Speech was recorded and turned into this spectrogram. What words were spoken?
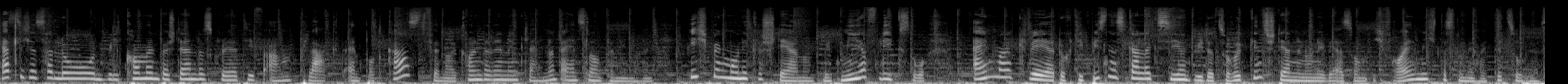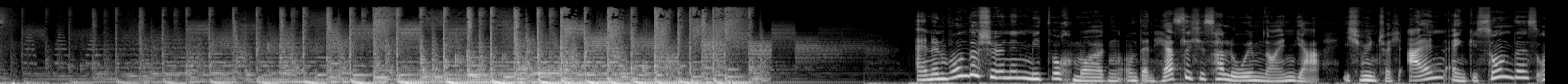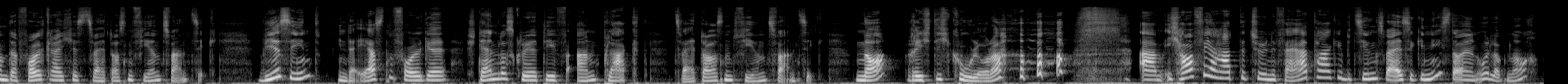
Herzliches Hallo und willkommen bei Sternlos Creative Unplugged, ein Podcast für Neugründerinnen, Klein- und Einzelunternehmerinnen. Ich bin Monika Stern und mit mir fliegst du einmal quer durch die Business-Galaxie und wieder zurück ins Sternenuniversum. Ich freue mich, dass du mir heute zuhörst. Einen wunderschönen Mittwochmorgen und ein herzliches Hallo im neuen Jahr. Ich wünsche euch allen ein gesundes und erfolgreiches 2024. Wir sind in der ersten Folge Sternlos Creative Unplugged 2024. Na, richtig cool, oder? ähm, ich hoffe, ihr hattet schöne Feiertage bzw. genießt euren Urlaub noch.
